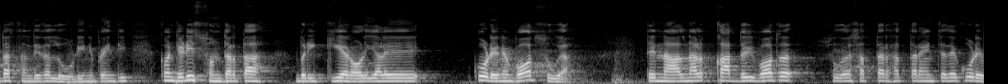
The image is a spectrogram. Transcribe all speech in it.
ਦੱਸਣ ਦੀ ਤਾਂ ਲੋੜ ਹੀ ਨਹੀਂ ਪੈਂਦੀ। ਕਿਉਂ ਜਿਹੜੀ ਸੁੰਦਰਤਾ ਬਰੀਕੀ ਆ ਰੌਲੀ ਵਾਲੇ ਘੋੜੇ ਨੇ, ਬਹੁਤ ਸੂਆ ਅਤੇ ਨਾਲ ਨਾਲ ਕੱਦ ਵੀ ਬਹੁਤ ਸੂਆ 70 70 ਇੰਚ ਦੇ ਘੋੜੇ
